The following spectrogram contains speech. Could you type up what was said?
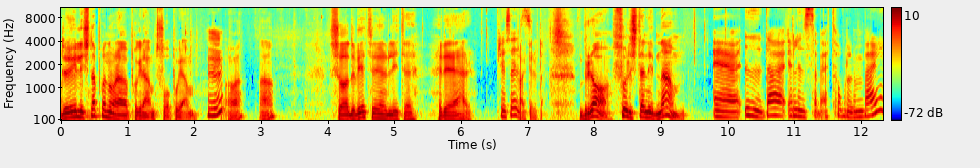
Du har ju lyssnat på några program, två program. Mm. Ja, ja. Så du vet ju lite hur det är. Precis. Faktaruta. Bra, fullständigt namn. Eh, Ida Elisabeth Holmberg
